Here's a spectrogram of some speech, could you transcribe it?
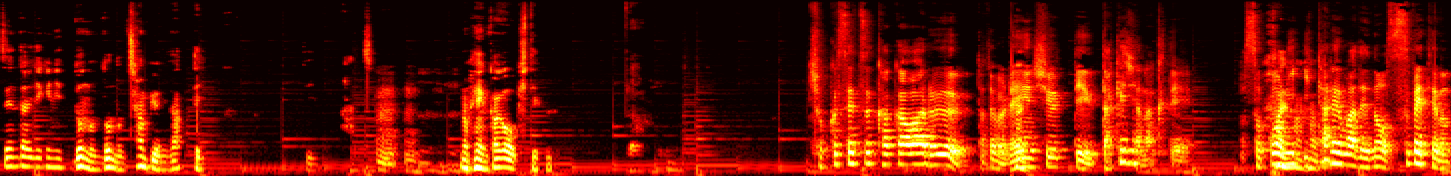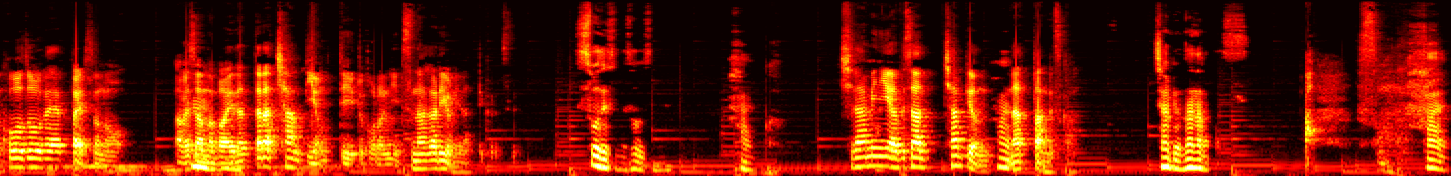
全体的にどんどんどんどんチャンピオンになっていくっていう感じ。の変化が起きてくる。直接関わる、例えば練習っていうだけじゃなくて、そこに至るまでの全ての行動がやっぱりその、安倍さんの場合だったらチャンピオンっていうところにつながるようになってくるんですね。そうですね、そうですね。はい。ちなみに安倍さん、チャンピオンになったんですか、チャンピオンにならなかったです。そうなんだ。はい。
